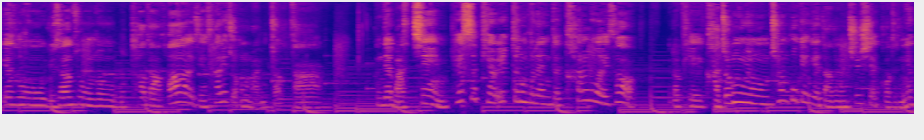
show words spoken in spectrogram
계속 유산소 운동을 못 하다가 이제 살이 조금 많이 쪘다. 근데 마침 헬스케어 1등 브랜드 칼로에서 이렇게 가정용 천국의 계단을 출시했거든요.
